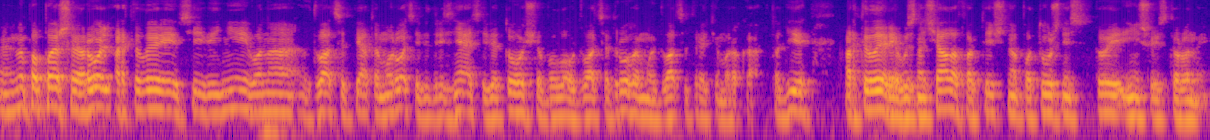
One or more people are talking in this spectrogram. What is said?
Е, Ну, по-перше, роль артилерії в цій війні вона в 25-му році відрізняється від того, що було в 22-му і 23-му роках. Тоді артилерія визначала фактично потужність тої іншої сторони.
